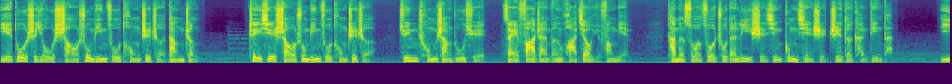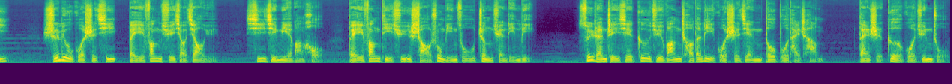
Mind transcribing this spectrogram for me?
也多是由少数民族统治者当政。这些少数民族统治者均崇尚儒学，在发展文化教育方面，他们所做出的历史性贡献是值得肯定的。一、十六国时期北方学校教育。西晋灭亡后，北方地区少数民族政权林立。虽然这些割据王朝的立国时间都不太长，但是各国君主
